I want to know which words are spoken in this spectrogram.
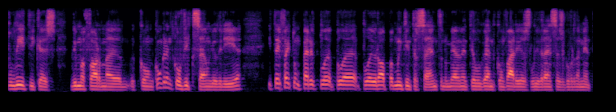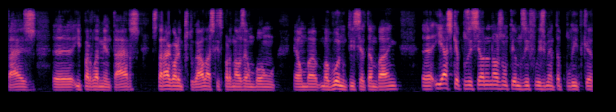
políticas de uma forma com, com grande convicção, eu diria, e tem feito um périplo pela, pela, pela, Europa muito interessante, nomeadamente dialogando com várias lideranças governamentais uh, e parlamentares. Estará agora em Portugal, acho que isso para nós é, um bom, é uma, uma boa notícia também. Uh, e acho que a posiciona, nós não temos, infelizmente, a política,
